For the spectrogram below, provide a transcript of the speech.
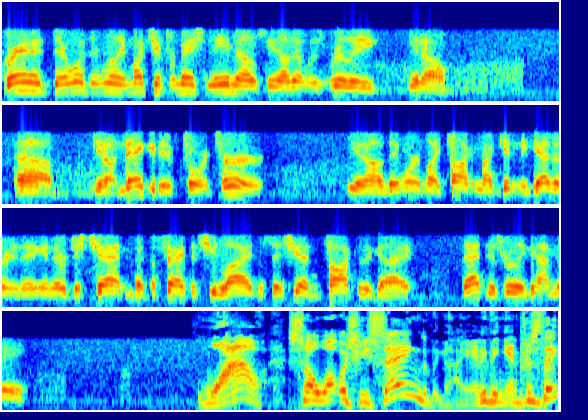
Granted, there wasn't really much information in the emails, you know, that was really, you know, uh, you know, negative towards her. You know, they weren't, like, talking about getting together or anything, and they were just chatting. But the fact that she lied and said she hadn't talked to the guy, that just really got me. Wow. So what was she saying to the guy? Anything interesting?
